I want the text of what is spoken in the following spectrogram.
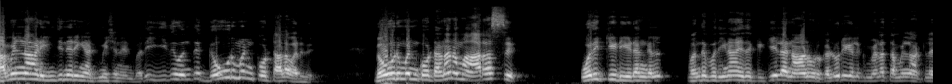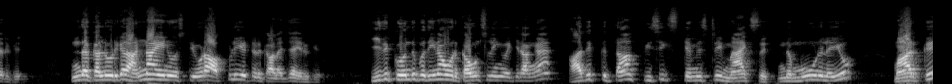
தமிழ்நாடு இன்ஜினியரிங் அட்மிஷன் என்பது இது வந்து கவர்மெண்ட் கோட்டால வருது. கவர்மெண்ட் கோட்டானா நம்ம அரசு ஒதுக்கீடு இடங்கள் வந்து பார்த்தீங்கன்னா இதுக்கு கீழே நானூறு கல்லூரிகளுக்கு மேலே தமிழ்நாட்டில் இருக்கு. இந்த கல்லூரிகள் அண்ணா யூனிவர்சிட்டியோட அப்ளியேட்டர் காலேஜாக இருக்குது இதுக்கு வந்து பார்த்தீங்கன்னா ஒரு கவுன்சிலிங் வைக்கிறாங்க. அதுக்கு தான் ஃபிசிக்ஸ் கெமிஸ்ட்ரி மேக்ஸ் இந்த மூணுலேயும் மார்க்கு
